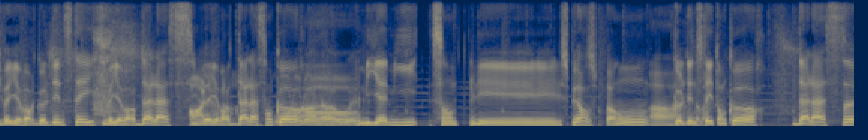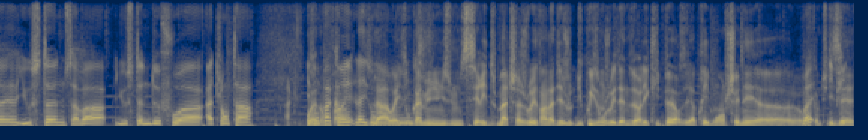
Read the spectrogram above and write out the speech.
il va y avoir Golden State, il va y avoir Dallas, il Oh va y avoir Dallas encore, Oh là là, ouais. Miami, les Spurs, pardon, Ah, Golden va. State encore, Dallas, euh, Houston, ça va, Houston deux fois, Atlanta. Ils Ouais, ont non, pas quand même, là ils ont, Là, ouais, ils ont une quand même une, une série de matchs à jouer. Enfin, là, du coup, ils ont joué Denver, les Clippers, et après, ils vont enchaîner, euh, ouais, Ouais, comme tu disais.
